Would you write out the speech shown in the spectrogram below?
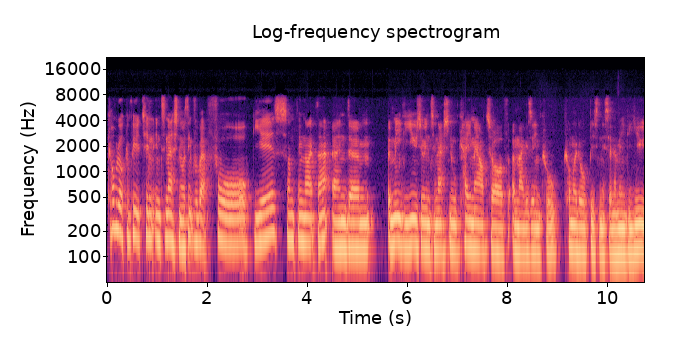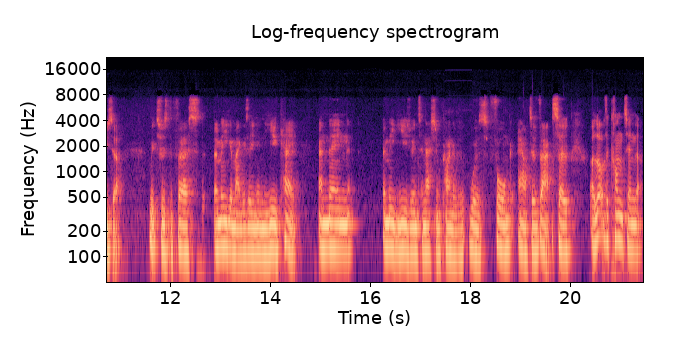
Commodore Computing International, I think, for about four years, something like that. And um, Amiga User International came out of a magazine called Commodore Business and Amiga User, which was the first Amiga magazine in the UK. And then Amiga User International kind of was formed out of that. So a lot of the content that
